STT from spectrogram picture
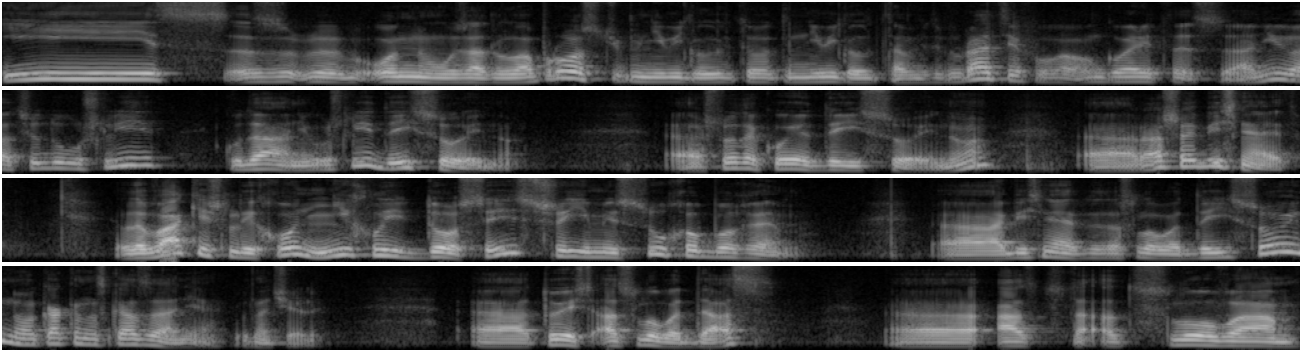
и он ему задал вопрос, не видел ли тот, не видел там братьев. Он говорит, они отсюда ушли, куда они ушли? Да и сойно. Э, что такое да и сойно? Раша объясняет. Левакиш лихон нихлый досейс шеими сухо богем. Э, объясняет это слово «дейсой», но как иносказание вначале. Э, то есть от слова «дас», э, от, от слова...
